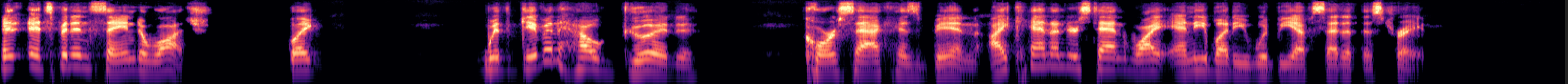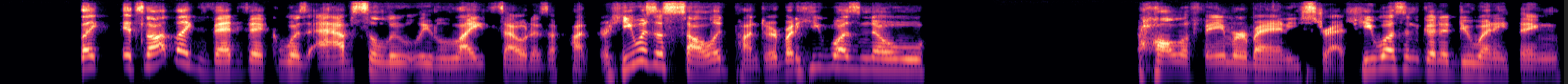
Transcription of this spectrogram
It, it's been insane to watch. Like, with given how good Korsak has been, I can't understand why anybody would be upset at this trade. Like, it's not like Vedvik was absolutely lights out as a punter. He was a solid punter, but he was no Hall of Famer by any stretch. He wasn't going to do anything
